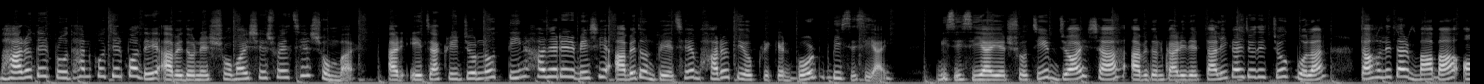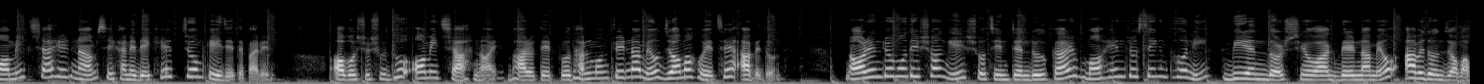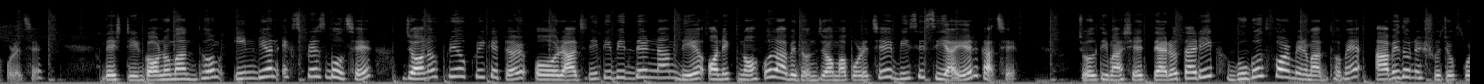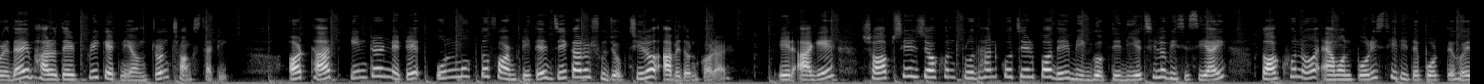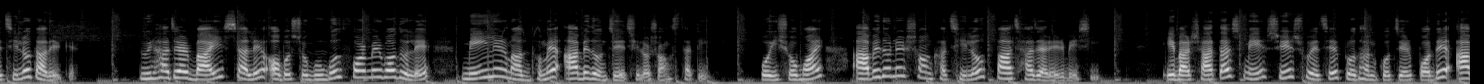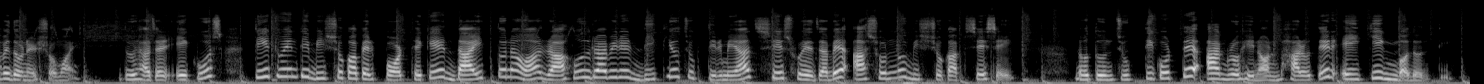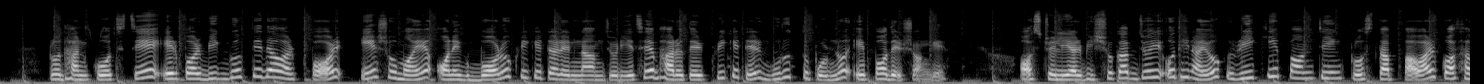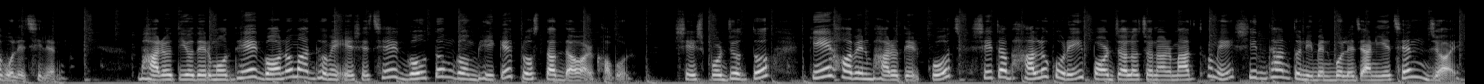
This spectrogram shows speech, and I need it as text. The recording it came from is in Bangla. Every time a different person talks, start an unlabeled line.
ভারতের প্রধান কোচের পদে আবেদনের সময় শেষ হয়েছে সোমবার। আর এ চাকরির জন্য তিন হাজারের বেশি আবেদন পেয়েছে ভারতীয় ক্রিকেট বোর্ড বিসিসিআই। বিসিসিআই এর সচিব জয় শাহ আবেদনকারীদের তালিকায় যদি চোখ বোলান, তাহলে তার বাবা অমিত শাহের নাম সেখানে দেখে চমকেই যেতে পারেন। অবশ্য শুধু অমিত শাহ নয়, ভারতের প্রধানমন্ত্রীর নামেও জমা হয়েছে আবেদন। নরেন্দ্র মোদীর সঙ্গে সচিন টেন্ডুলকার মহেন্দ্র সিং ধোনি, বীরেন্দর সেওয়াগদের নামেও আবেদন জমা পড়েছে। দেশটির গণমাধ্যম ইন্ডিয়ান এক্সপ্রেস বলছে, জনপ্রিয় ক্রিকেটার ও রাজনীতিবিদদের নাম দিয়ে অনেক নকল আবেদন জমা পড়েছে বিসিসিআই এর কাছে। চলতি মাসের তেরো তারিখ গুগল ফর্মের মাধ্যমে আবেদনের সুযোগ করে দেয় ভারতের ক্রিকেট নিয়ন্ত্রণ সংস্থাটি। অর্থাৎ ইন্টারনেটে উন্মুক্ত ফর্মটিতে যে কারও সুযোগ ছিল আবেদন করার। এর আগে সবশেষ যখন প্রধান কোচের পদে বিজ্ঞপ্তি দিয়েছিল বিসিসিআই, তখনও এমন পরিস্থিতিতে পড়তে হয়েছিল তাদেরকে। দুই হাজার বাইশ সালে অবশ্য গুগল ফর্মের বদলে মেইলের মাধ্যমে আবেদন চেয়েছিল সংস্থাটি। ওই সময় আবেদনের সংখ্যা ছিল পাঁচ হাজারের বেশি। এবার সাতাশ মে শেষ হয়েছে প্রধান কোচের পদে আবেদনের সময়। দুই হাজার একুশ টি টোয়েন্টি বিশ্বকাপের পর থেকে দায়িত্ব নেওয়া রাহুল দ্রাবিড়ের দ্বিতীয় চুক্তির মেয়াদ শেষ হয়ে যাবে আসন্ন বিশ্বকাপ শেষেই। নতুন চুক্তি করতে আগ্রহী নন ভারতের এই কিংবদন্তি। প্রধান কোচ চেয়ে এরপর বিজ্ঞপ্তি দেওয়ার পর এ সময়ে অনেক বড় ক্রিকেটারের নাম জড়িয়েছে ভারতের ক্রিকেটের গুরুত্বপূর্ণ এ পদের সঙ্গে। অস্ট্রেলিয়ার বিশ্বকাপ জয়ী অধিনায়ক রিকি পন্টিং প্রস্তাব পাওয়ার কথা বলেছিলেন। ভারতীয়দের মধ্যে গণমাধ্যমে এসেছে গৌতম গম্ভীরকে প্রস্তাব দেওয়ার খবর। শেষ পর্যন্ত কে হবেন ভারতের কোচ সেটা ভালো করেই পর্যালোচনার মাধ্যমে সিদ্ধান্ত নেবেন বলে জানিয়েছেন জয়।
